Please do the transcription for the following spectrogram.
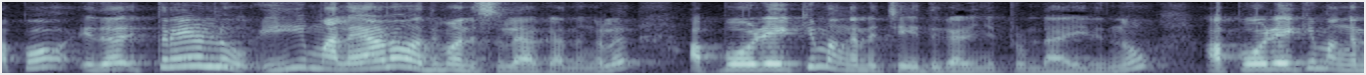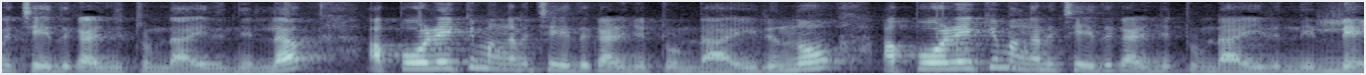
അപ്പോൾ ഇത് ഇത്രയേ ഉള്ളൂ. ഈ മലയാളം അത് മനസ്സിലാക്കുക. നിങ്ങൾ അപ്പോഴേക്കും അങ്ങനെ ചെയ്ത് കഴിഞ്ഞിട്ടുണ്ടായിരുന്നു. അപ്പോഴേക്കും അങ്ങനെ ചെയ്ത് കഴിഞ്ഞിട്ടുണ്ടായിരുന്നില്ല. അപ്പോഴേക്കും അങ്ങനെ ചെയ്ത് കഴിഞ്ഞിട്ടുണ്ടായിരുന്നു. അപ്പോഴേക്കും അങ്ങനെ ചെയ്ത് കഴിഞ്ഞിട്ടുണ്ടായിരുന്നില്ലേ?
